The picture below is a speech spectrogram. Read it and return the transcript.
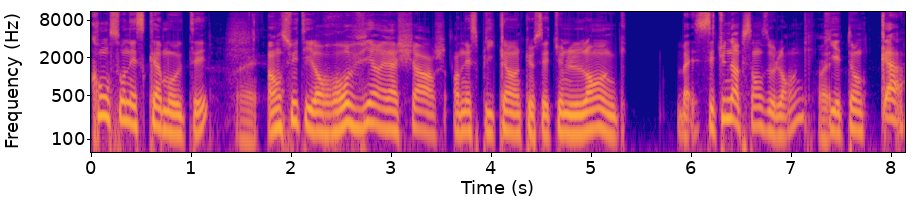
consonnes escamotées. Ouais. Ensuite, il revient à la charge en expliquant que c'est une langue, ben, c'est une absence de langue, qui est un cas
